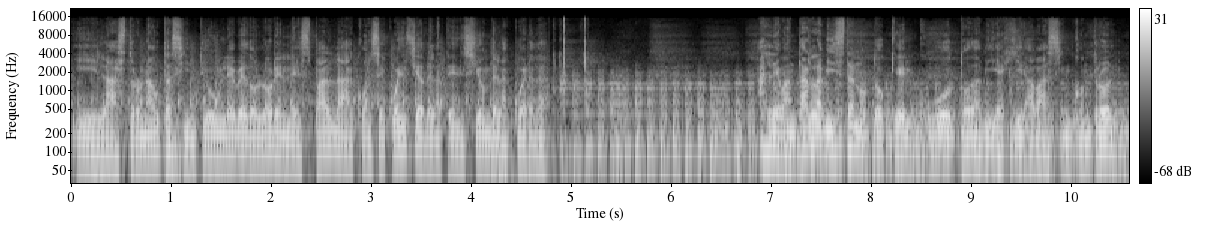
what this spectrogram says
y la astronauta sintió un leve dolor en la espalda a consecuencia de la tensión de la cuerda. Al levantar la vista notó que el cubo todavía giraba sin control,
